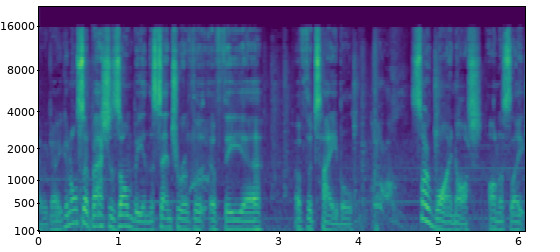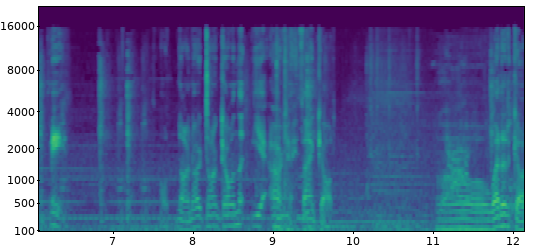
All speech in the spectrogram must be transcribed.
There we go. You can also bash a zombie in the center of the of the uh, of the table. So why not? Honestly, me. Oh no, no, don't go in there. Yeah, okay, thank God. Oh, where did it go?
